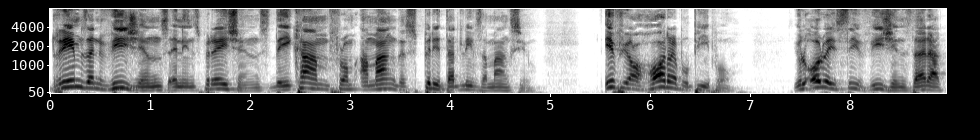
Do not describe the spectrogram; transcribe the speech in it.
Dreams and visions and inspirations, they come from among the spirit that lives amongst you. If you are horrible people, you'll always see visions that are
